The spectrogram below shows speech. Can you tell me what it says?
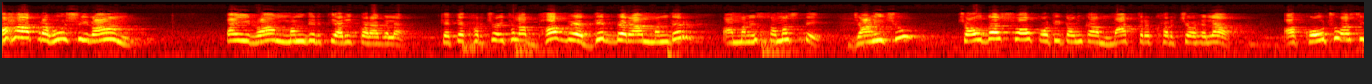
महाप्रभु श्री राम पाई राम मंदिर तैयारी करागला केते खर्च होता भव्य दिव्य राम मंदिर आम समस्ते जाणीचू चौदह कोटी टंका मात्र खर्च है आ आसी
